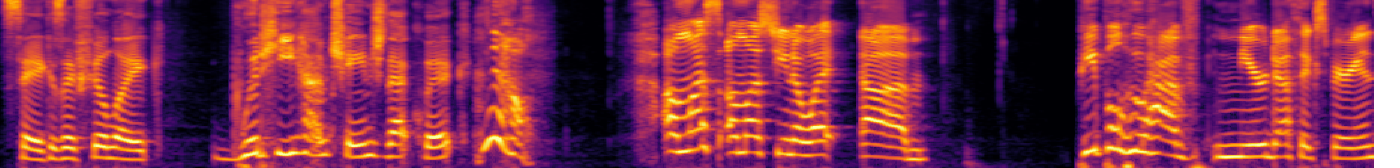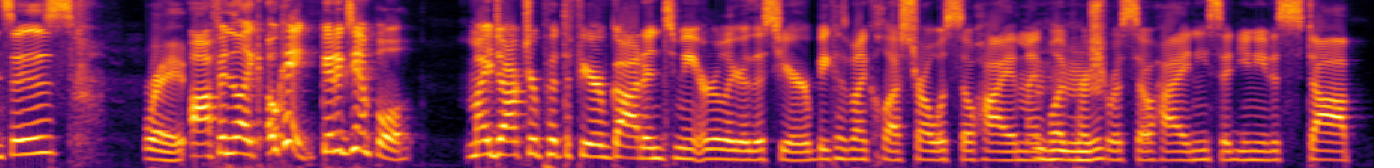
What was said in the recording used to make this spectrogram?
say because i feel like would he have changed that quick No. Unless unless you know what? Um people who have near death experiences right often like okay, good example. My doctor put the fear of God into me earlier this year because my cholesterol was so high and my blood pressure was so high and he said you need to stop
